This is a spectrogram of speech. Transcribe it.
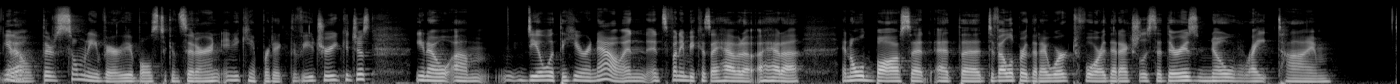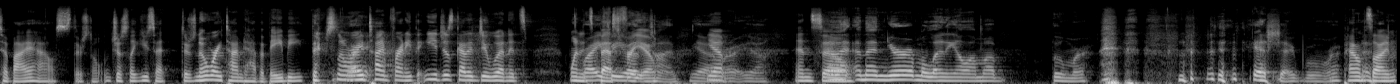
you Yeah. know, there's so many variables to consider and, and you can't predict the future. You could just, you know, um, deal with the here and now. And it's funny because I have a, I had a, an old boss at, at the developer that I worked for that actually said there is no right time to buy a house. There's no, just like you said, there's no right time to have a baby. There's no right, Right. time for anything. You just got to do when it's, when it's Right best for for, your you. time. Yeah, Yep. right, yeah. And so, And, then, and then you're a millennial. I'm a boomer. Hashtag boomer. pound sign.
